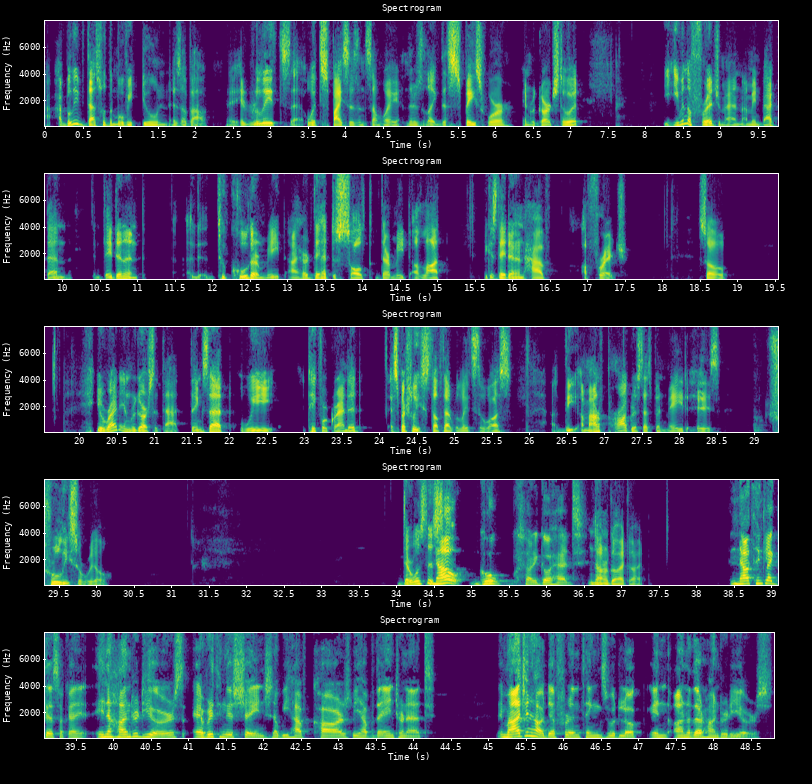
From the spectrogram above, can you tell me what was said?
I- I believe that's what the movie Dune is about. It relates uh, with spices in some way. And there's like the space war in regards to it. Even the fridge, man. I mean, back then they didn't uh, to cool their meat. I heard they had to salt their meat a lot because they didn't have a fridge. So you're right in regards to that. Things that we take for granted, especially stuff that relates to us, uh, the amount of progress that's been made is truly surreal. There was this. Now go sorry, go ahead. no, no, go ahead, go ahead. Now think like this, okay? In a hundred years, everything has changed. Now we have cars, we have the internet. imagine how different things would look in another hundred years.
